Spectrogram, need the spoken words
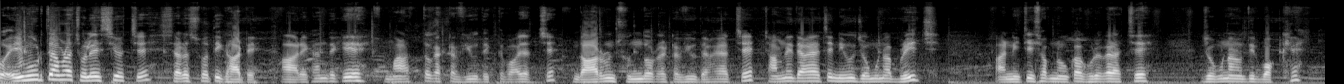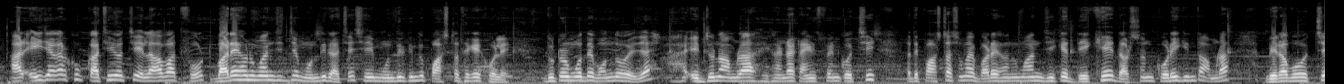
তো এই মুহূর্তে আমরা চলে এসেছি হচ্ছে সরস্বতী ঘাটে। আর এখান থেকে মারাত্মক একটা ভিউ দেখতে পাওয়া যাচ্ছে। দারুণ সুন্দর একটা ভিউ দেখা যাচ্ছে। সামনে দেখা যাচ্ছে নিউ যমুনা ব্রিজ আর নিচেই সব নৌকা ঘুরে বেড়াচ্ছে যমুনা নদীর বক্ষে। আর এই জায়গার খুব কাছেই হচ্ছে এলাহাবাদ ফোর্ট বারে হনুমানজির যে মন্দির আছে, সেই মন্দির কিন্তু পাঁচটা থেকে খোলে। দুটোর মধ্যে বন্ধ হয়ে যায়। এর জন্য আমরা এখানটা টাইম স্পেন্ড করছি। যাতে পাঁচটার সময় বারে হনুমানজিকে দেখে দর্শন করেই কিন্তু আমরা বেরাবো হচ্ছে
